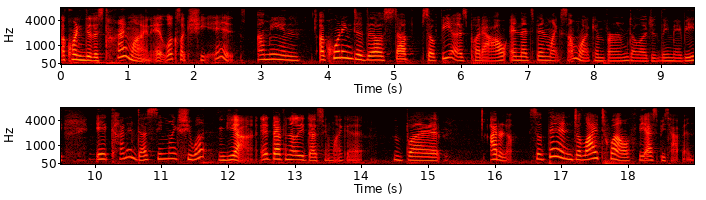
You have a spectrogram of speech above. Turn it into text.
According to this timeline, it looks like she is. I mean, according to the stuff Sophia has put out, and that's been like somewhat confirmed, allegedly, maybe, it kind of does seem like she was. Yeah, it definitely does seem like it. but I don't know. So then July 12th, the ESPYs happen.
